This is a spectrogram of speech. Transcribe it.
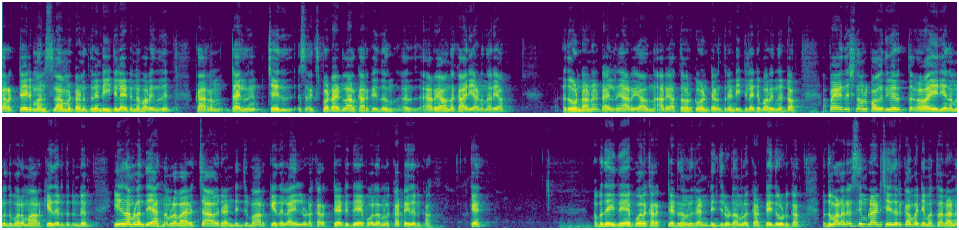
കറക്റ്റായിട്ട് മനസ്സിലാകാൻ വേണ്ടിയിട്ടാണ് ഇത്രയും ഡീറ്റെയിൽ ആയിട്ട് തന്നെ പറയുന്നത്. കാരണം ടൈലറിങ് ചെയ്ത് എക്സ്പേർട്ട് ആയിട്ടുള്ള ആൾക്കാർക്ക് ഇത് അറിയാവുന്ന കാര്യമാണെന്ന് അറിയാം. അതുകൊണ്ടാണ് ടൈലറിങ് അറിയാവുന്ന അറിയാത്തവർക്ക് വേണ്ടിയിട്ടാണ് ഇത്രയും ഡീറ്റെയിൽ ആയിട്ട് പറയുന്നത് കേട്ടോ. അപ്പോൾ ഏകദേശം നമ്മൾ പകുതി വരെ ഏരിയ നമ്മൾ ഇതുപോലെ മാർക്ക് ചെയ്തെടുത്തിട്ടുണ്ട്. ഇനി നമ്മൾ എന്ത് ചെയ്യുക നമ്മൾ വരച്ച ആ ഒരു രണ്ട് ഇഞ്ച് മാർക്ക് ചെയ്ത ലൈനിലൂടെ കറക്റ്റായിട്ട് ഇതേപോലെ നമ്മൾ കട്ട് ചെയ്തെടുക്കാം. ഓക്കെ അപ്പോൾ ദേ ഇതേപോലെ കറക്റ്റായിട്ട് നമ്മൾ രണ്ട് ഇഞ്ചിലൂടെ നമ്മൾ കട്ട് ചെയ്ത് കൊടുക്കാം. ഇത് വളരെ സിമ്പിളായിട്ട് ചെയ്തെടുക്കാൻ പറ്റിയ മെത്തേഡാണ്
